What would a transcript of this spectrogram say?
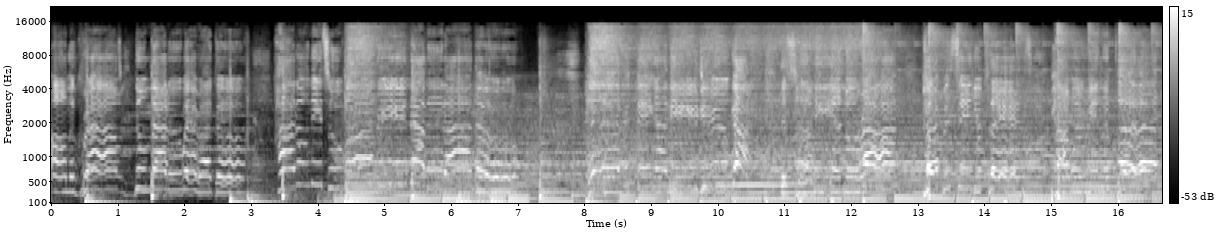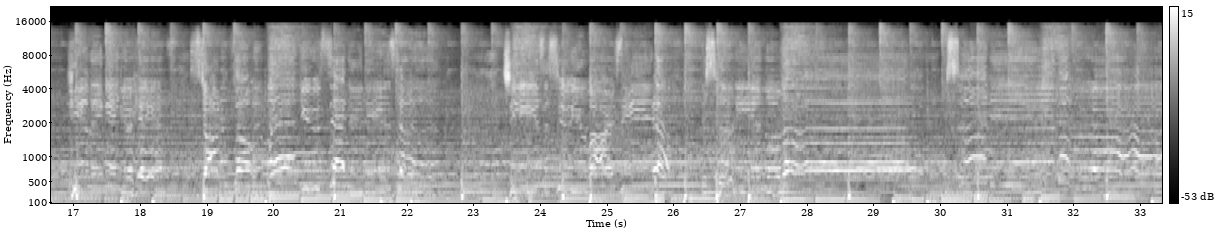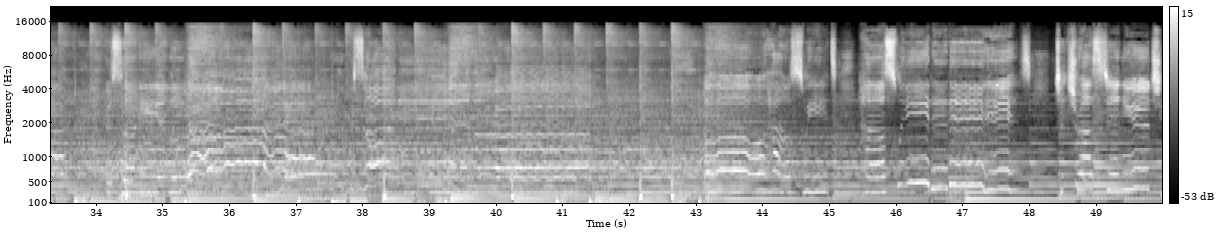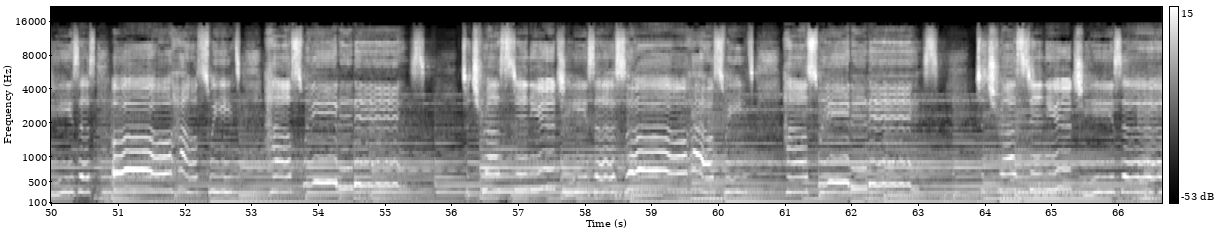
on the ground, no matter where I go. oh, how sweet, how sweet it is to trust in you, Jesus.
